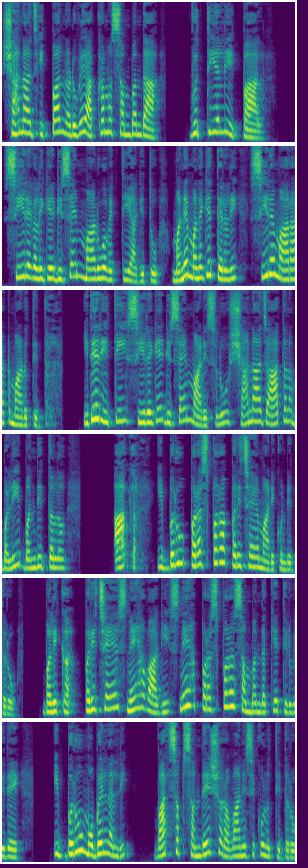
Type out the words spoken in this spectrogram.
ಶಹನಾಜ್ ಇಕ್ಬಾಲ್ ನಡುವೆ ಅಕ್ರಮ ಸಂಬಂಧ. ವೃತ್ತಿಯಲ್ಲಿ ಇಕ್ಬಾಲ್. ಸೀರೆಗಳಿಗೆ ಡಿಸೈನ್ ಮಾಡುವ ವ್ಯಕ್ತಿಯಾಗಿತ್ತು ಮನೆ ಮನೆಗೆ ತೆರಳಿ ಸೀರೆ ಮಾರಾಟ ಮಾಡುತ್ತಿದ್ದ. ಇದೇ ರೀತಿ ಸೀರೆಗೆ ಡಿಸೈನ್ ಮಾಡಿಸಲು ಶಹನಾಜ್ ಆತನ ಬಳಿ ಬಂದಿದ್ದಲು ಆಗ ಇಬ್ಬರೂ ಪರಸ್ಪರ ಪರಿಚಯ ಮಾಡಿಕೊಂಡಿದ್ದರು. ಬಳಿಕ ಪರಿಚಯ ಸ್ನೇಹವಾಗಿ ಸ್ನೇಹ ಪರಸ್ಪರ ಸಂಬಂಧಕ್ಕೆ ತಿರುವಿದೆ. ಇಬ್ಬರೂ ಮೊಬೈಲ್ನಲ್ಲಿ ವಾಟ್ಸಪ್ ಸಂದೇಶ ರವಾನಿಸಿಕೊಳ್ಳುತ್ತಿದ್ದರು.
